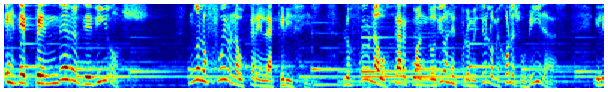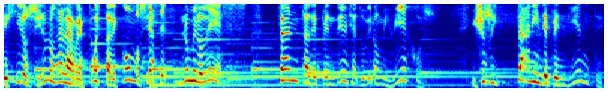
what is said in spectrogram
es depender de Dios no lo fueron a buscar en la crisis, lo fueron a buscar cuando Dios les prometió lo mejor de sus vidas. Y le dijeron, si no nos da la respuesta de cómo se hace, no me lo des. Tanta dependencia tuvieron mis viejos. Y yo soy tan independiente.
